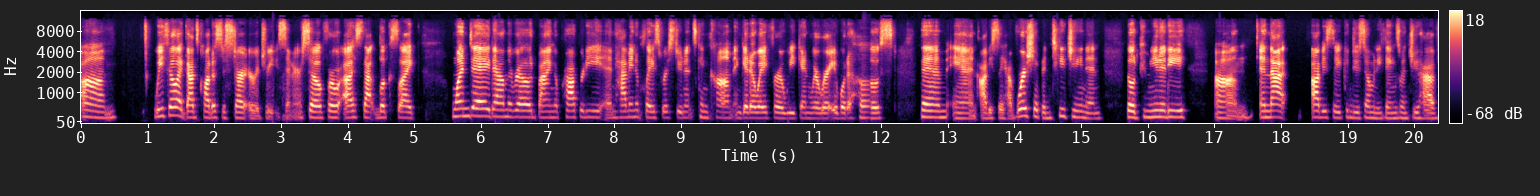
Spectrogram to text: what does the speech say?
um, we feel like God's called us to start a retreat center. So for us, that looks like one day down the road buying a property and having a place where students can come and get away for a weekend where we're able to host them and obviously have worship and teaching and build community um, and that obviously can do so many things once you have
